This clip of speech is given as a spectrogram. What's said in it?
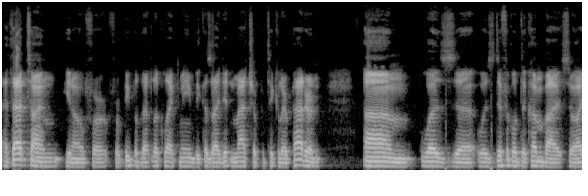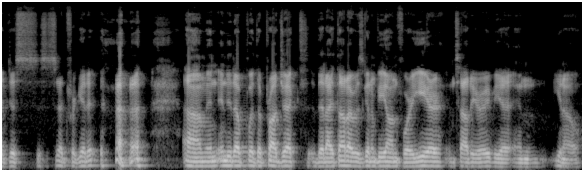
at that time, you know, for, for people that look like me, because I didn't match a particular pattern, um, was uh, was difficult to come by. So I just said, forget it, um, and ended up with a project that I thought I was going to be on for a year in Saudi Arabia, and you know,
